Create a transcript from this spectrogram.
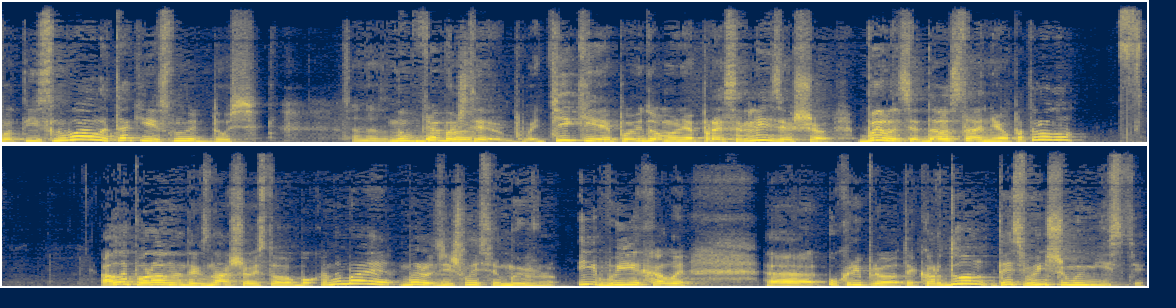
от існували, так і існують досі. Це не Ну, Дякую. вибачте, тільки повідомлення прес-релізів, що билися до останнього патрону, але поранених з нашого і з того боку немає. Ми розійшлися мирно і виїхали е, укріплювати кордон десь в іншому місті.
